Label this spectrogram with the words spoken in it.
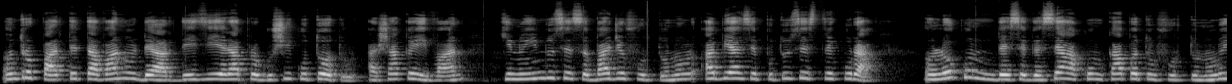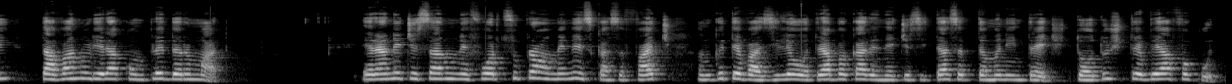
Într-o parte, tavanul de ardezii era prăbușit cu totul, așa că Ivan, chinuindu-se să bage furtunul, abia se putuse strecura. În locul unde se găsea acum capătul furtunului, tavanul era complet dărâmat. Era necesar un efort supraomenesc ca să faci în câteva zile o treabă care necesita săptămâni întregi. Totuși, trebuia făcut.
